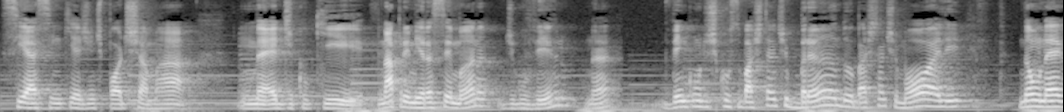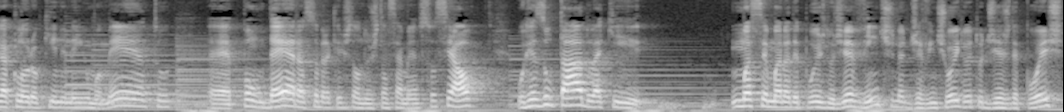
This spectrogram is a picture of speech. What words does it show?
se é assim que a gente pode chamar um médico que na primeira semana de governo, né, vem com um discurso bastante brando, bastante mole, não nega a cloroquina em nenhum momento, é, pondera sobre a questão do distanciamento social. O resultado é que uma semana depois do dia 20, né, dia 28, oito dias depois,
